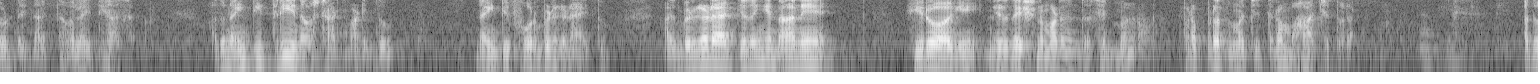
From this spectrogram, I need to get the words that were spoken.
ದೊಡ್ಡ ಇದಾಗಿ ನಾವೆಲ್ಲ ಇತಿಹಾಸ. ಅದು ನೈಂಟಿ ತ್ರೀ ನಾವು ಸ್ಟಾರ್ಟ್ ಮಾಡಿದ್ದು. ನೈಂಟಿ ಫೋರ್ ಬಿಡುಗಡೆ ಆಯಿತು. ಅದು ಬಿಡುಗಡೆ ಆಗ್ತಿದ್ದಂಗೆ ನಾನೇ ಹೀರೋ ಆಗಿ ನಿರ್ದೇಶನ ಮಾಡಿದಂಥ ಸಿನಿಮಾ ಪ್ರಪ್ರಥಮ ಚಿತ್ರ ಮಹಾಚತುರ. ಅದು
